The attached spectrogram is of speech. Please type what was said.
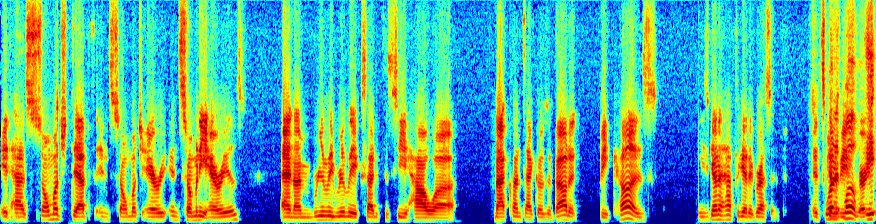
It has so much depth in so much area in so many areas and I'm really really excited to see how uh Matt Klentak goes about it because he's going to have to get aggressive. It's going Well, to be well very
